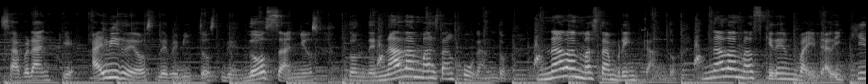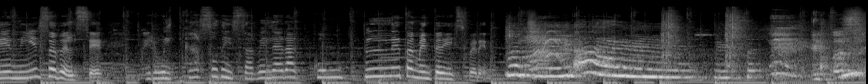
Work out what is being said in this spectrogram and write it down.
sabrán que hay videos de bebitos de dos años donde nada más están jugando, nada más están brincando, nada más quieren bailar y quieren irse del set. Pero el caso de Isabela era completamente diferente. entonces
